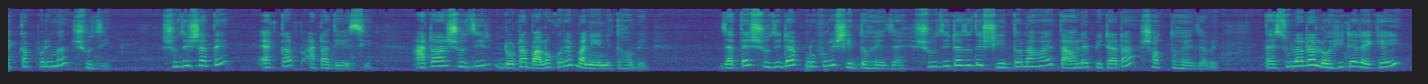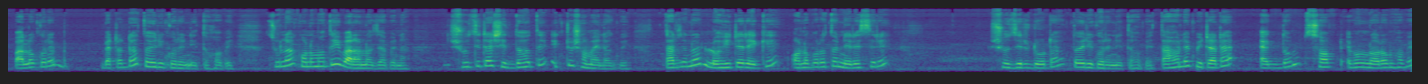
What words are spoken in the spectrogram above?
এক কাপ পরিমাণ সুজি। সুজির সাথে এক কাপ আটা দিয়েছি। আটা আর সুজির ডোটা ভালো করে বানিয়ে নিতে হবে, যাতে সুজিটা পুরোপুরি সিদ্ধ হয়ে যায়। সুজিটা যদি সিদ্ধ না হয়, তাহলে পিঠাটা শক্ত হয়ে যাবে। তাই চুলাটা লোহিটে রেখেই ভালো করে ব্যাটারটা তৈরি করে নিতে হবে। চুলা কোনো মতেই বাড়ানো যাবে না। সুজিটা সিদ্ধ হতে একটু সময় লাগবে। তার জন্য লোহিটে রেখে অনবরত নেড়ে সেড়ে সুজির ডোটা তৈরি করে নিতে হবে। তাহলে পিঠাটা একদম সফট এবং নরম হবে,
